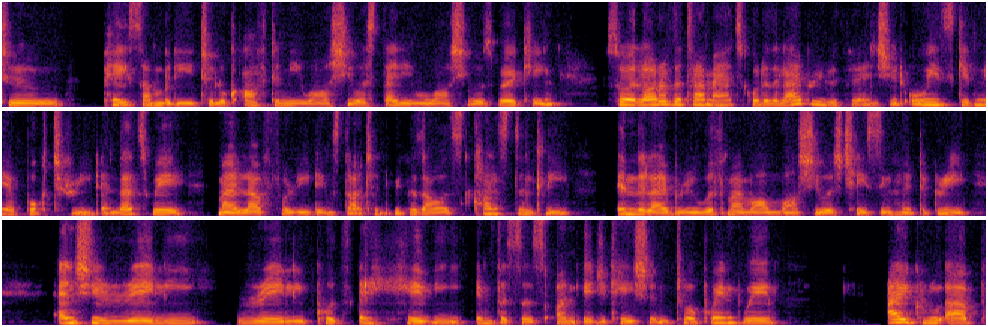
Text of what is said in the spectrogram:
to pay somebody to look after me while she was studying or while she was working. So a lot of the time I had to go to the library with her and she'd always give me a book to read. And that's where my love for reading started because I was constantly in the library with my mom while she was chasing her degree. And she really, really puts a heavy emphasis on education to a point where I grew up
